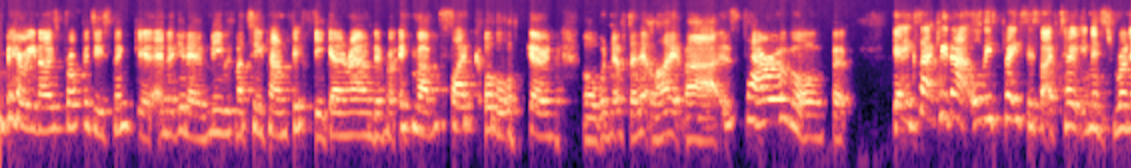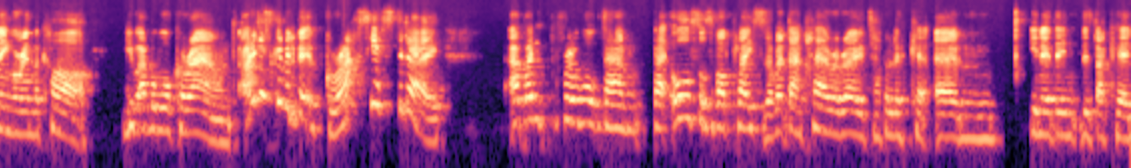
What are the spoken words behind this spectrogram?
very nice properties thinking, and you know me with my two pound fifty going around in, in my cycle going, oh, I wouldn't have done it like that. It's terrible, but. Yeah, exactly that. All these places that I've totally missed running or in the car you have a walk around. I discovered a bit of grass yesterday. I went for a walk down like all sorts of odd places. I went down Claro Road to have a look at um, you know, the, there's like a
